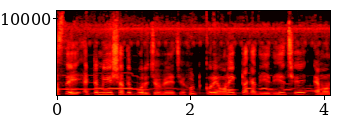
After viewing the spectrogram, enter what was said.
আছে, একটা মেয়ের সাথে পরিচয় হয়েছে, হুট করে অনেক টাকা দিয়ে দিয়েছে, এমন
